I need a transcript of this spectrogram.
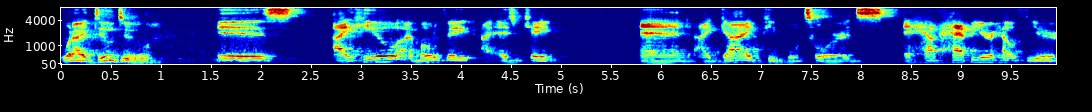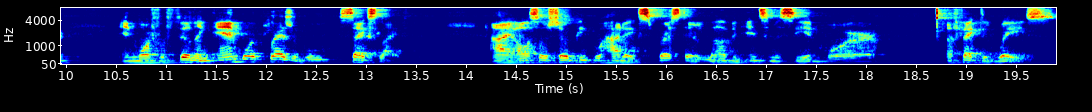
What I do do is I heal, I motivate, I educate, and I guide people towards a ha happier, healthier, and more fulfilling and more pleasurable sex life. I also show people how to express their love and intimacy in more effective ways.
